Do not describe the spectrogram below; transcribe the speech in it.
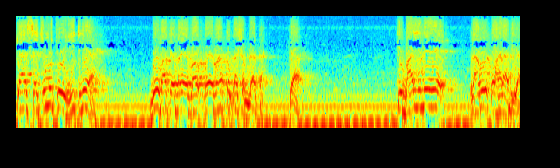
क्या सचमुच वो जीत गया? दो बातें बड़े बड़े महत्व का शब्द आता है। क्या? कि बाल्य ने रावण को हरा दिया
